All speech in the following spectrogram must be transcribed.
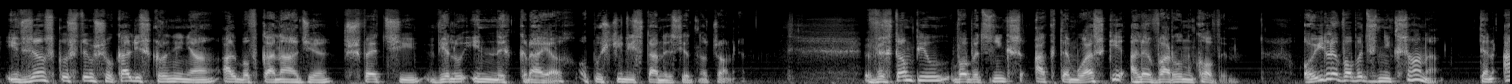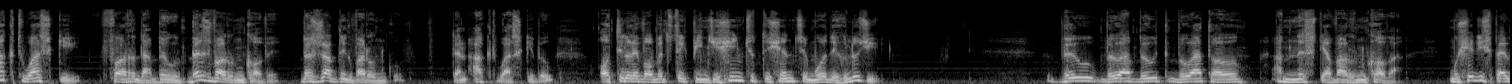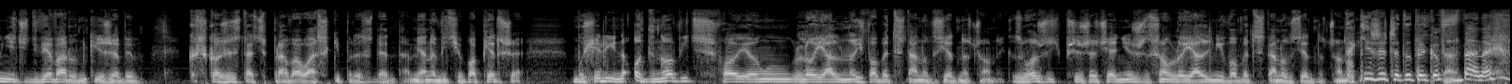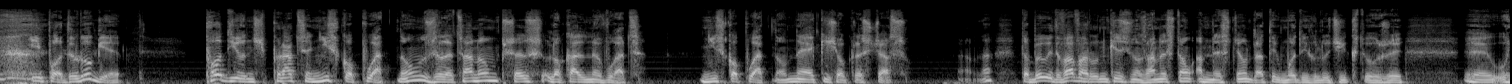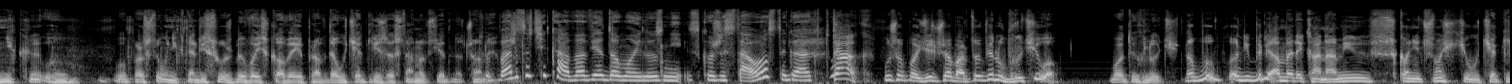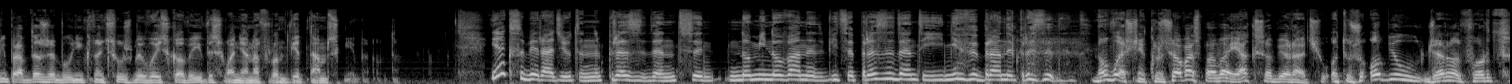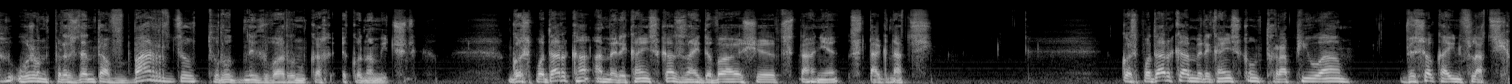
i w związku z tym szukali schronienia albo w Kanadzie, w Szwecji, w wielu innych krajach, opuścili Stany Zjednoczone. Wystąpił wobec nich z aktem łaski, ale warunkowym. O ile wobec Nixona ten akt łaski Forda był bezwarunkowy, bez żadnych warunków, ten akt łaski był, o tyle wobec tych 50 tysięcy młodych ludzi był, była, był, była to amnestia warunkowa. Musieli spełnić dwie warunki, żeby skorzystać z prawa łaski prezydenta. Mianowicie po pierwsze, musieli no, odnowić swoją lojalność wobec Stanów Zjednoczonych. Złożyć przyrzeczenie, że są lojalni wobec Stanów Zjednoczonych. Takie rzeczy to tylko w Tak. Stanach. I po drugie, podjąć pracę niskopłatną zlecaną przez lokalne władze. Niskopłatną na jakiś okres czasu. To były dwa warunki związane z tą amnestią dla tych młodych ludzi, którzy e, unik, po prostu uniknęli służby wojskowej, prawda, uciekli ze Stanów Zjednoczonych. Bardzo ciekawa, wiadomo ilu z nich skorzystało z tego aktu. Tak, muszę powiedzieć, że bardzo wielu wróciło młodych ludzi. No bo oni byli Amerykanami, z konieczności uciekli, prawda, żeby uniknąć służby wojskowej i wysłania na front wietnamski, prawda. Jak sobie radził ten prezydent, nominowany wiceprezydent i niewybrany prezydent? No właśnie, kluczowa sprawa, jak sobie radził. Otóż objął Gerald Ford urząd prezydenta w bardzo trudnych warunkach ekonomicznych. Gospodarka amerykańska znajdowała się w stanie stagnacji. Gospodarkę amerykańską trapiła wysoka inflacja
